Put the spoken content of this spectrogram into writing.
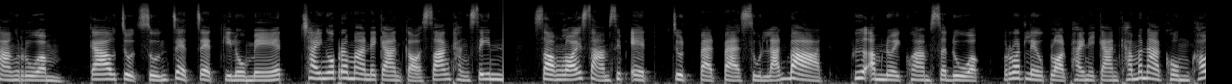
ทางรวม 9.077 กิโลเมตร ใช้งบประมาณในการก่อสร้างทั้งสิ้น 231.880 ล้านบาท เพื่ออำนวยความสะดวก รวดเร็วปลอดภัยในการคมนาคมเข้า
